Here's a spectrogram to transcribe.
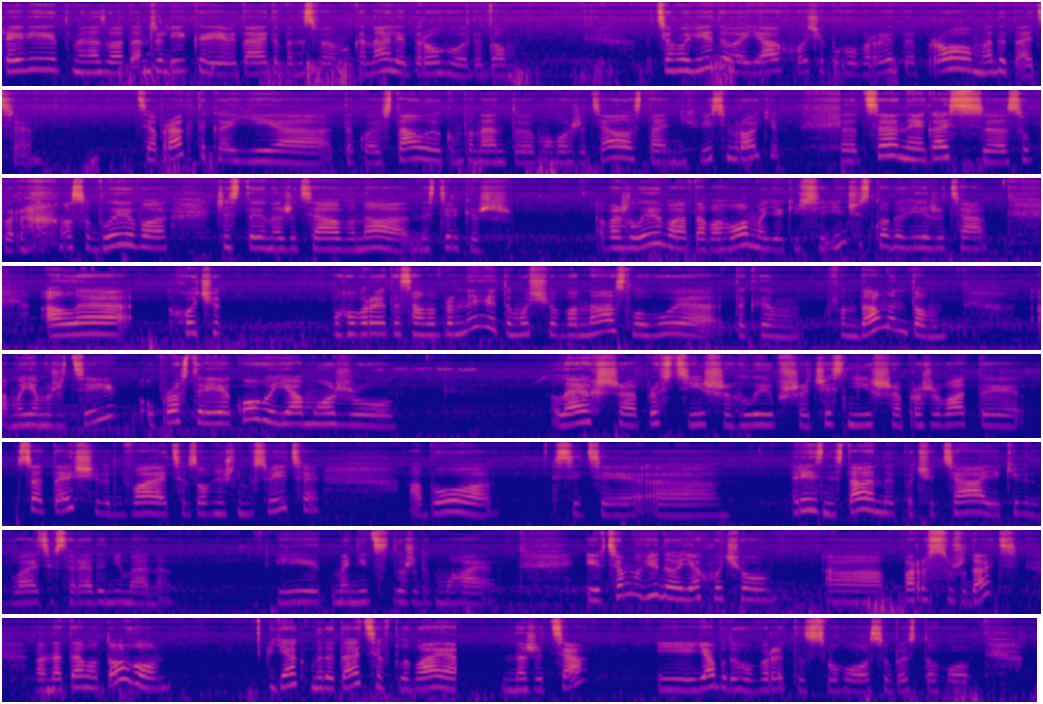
Привіт! Мене звати Анжеліка і я вітаю тебе на своєму каналі Дорогою додому. У цьому відео я хочу поговорити про медитацію. Ця практика є такою сталою компонентою мого життя останніх 8 років. Це не якась е, супер особлива частина життя, вона настільки ж важлива та вагома, як і всі інші складові життя. Але хочу поговорити саме про неї, тому що вона слугує таким фундаментом в моєму житті, у просторі якого я можу легше, простіше, глибше, чесніше проживати все те, що відбувається в зовнішньому світі, або всі ці е, різні стани, почуття, які відбуваються всередині мене. І мені це дуже допомагає. І в цьому відео я хочу е, порозсуждати на тему того, як медитація впливає на життя. І я буду говорити з свого особистого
